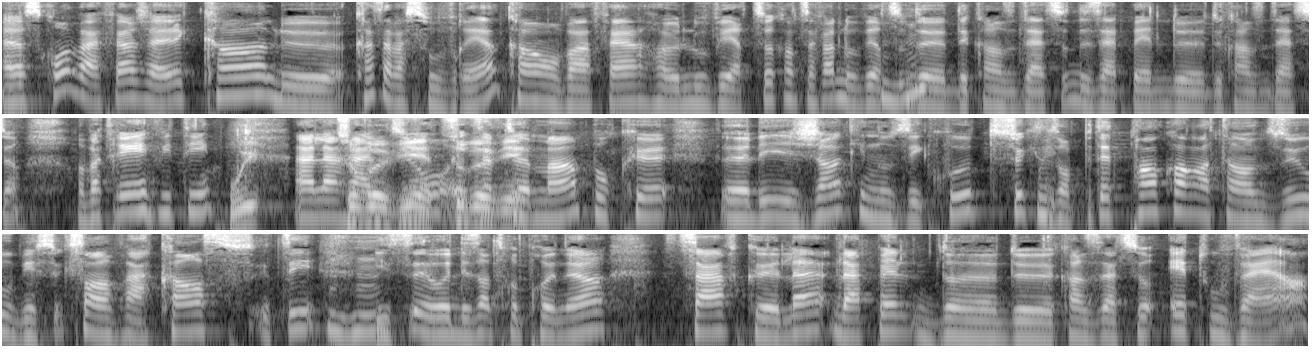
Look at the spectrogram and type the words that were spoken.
Alors, ce qu'on va faire, j'allais, quand le, quand ça va s'ouvrir, quand on va faire euh, l'ouverture, quand ça va faire l'ouverture Mhm. de, de candidature, des appels de, de candidature, on va te réinviter Oui, à la tu radio, reviens, tu reviens. exactement, pour que euh, les gens qui nous écoutent, ceux qui nous ont peut-être pas encore entendus, ou bien ceux qui sont en vacances, tu sais, ils- euh, les entrepreneurs savent que là, l'appel de, de candidature est ouvert.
